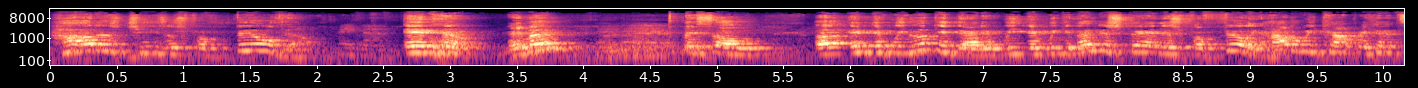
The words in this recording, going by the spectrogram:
how does Jesus fulfill them Amen. in him. Amen? Amen. And so uh, if, if, we look at that, if we, if we can understand this fulfilling, how do we comprehend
